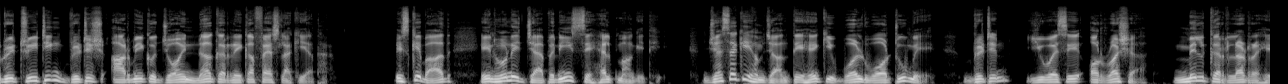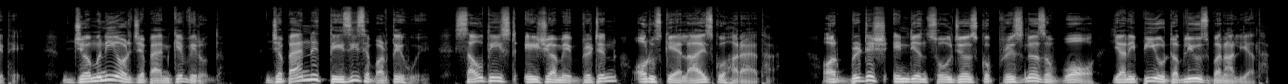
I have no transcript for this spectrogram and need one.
रिट्रीटिंग ब्रिटिश आर्मी को ज्वाइन न करने का फैसला किया था। इसके बाद इन्होंने जापानीज से हेल्प मांगी थी। जैसा कि हम जानते हैं कि वर्ल्ड वॉर टू में ब्रिटेन यूएसए और रशिया मिलकर लड़ रहे थे जर्मनी और जापान के विरुद्ध। जापान ने तेज़ी से बढ़ते हुए साउथ ईस्ट एशिया में ब्रिटेन और उसके अलाइज को हराया था और ब्रिटिश इंडियन सोल्जर्स को प्रिजनर्स ऑफ़ वॉर यानी पीओडब्ल्यूज बना लिया था।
